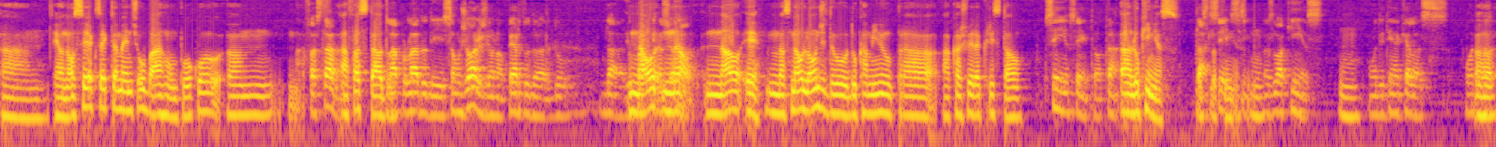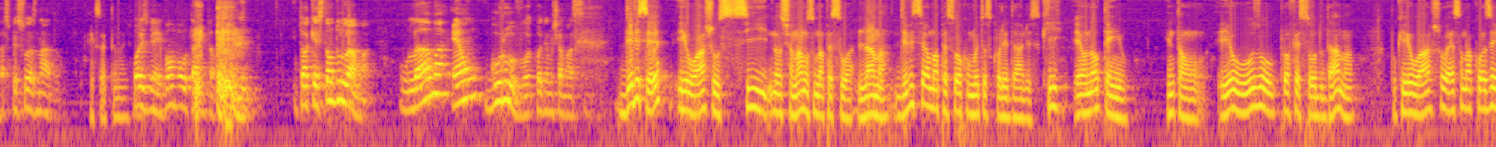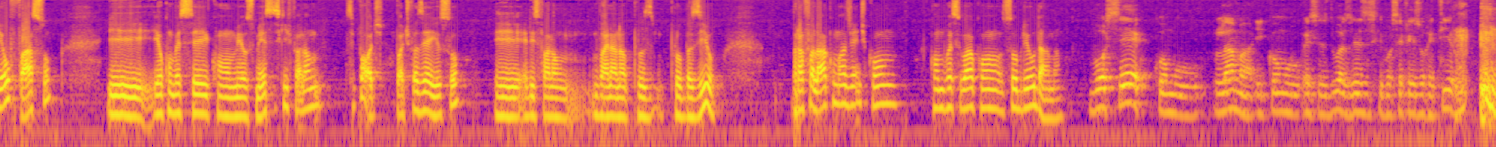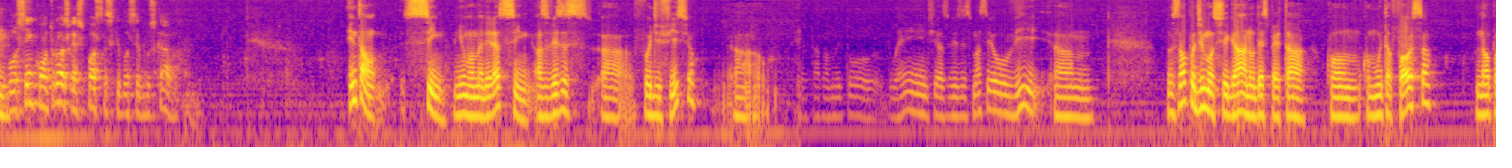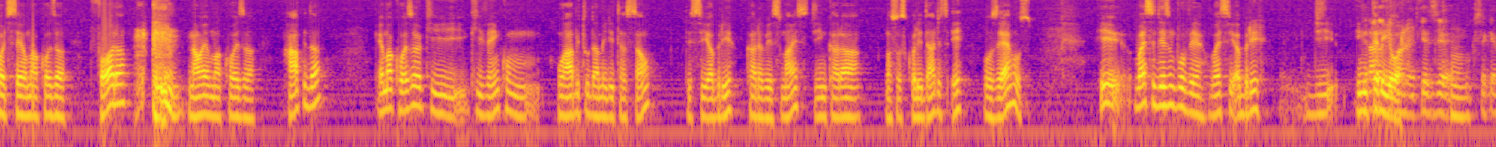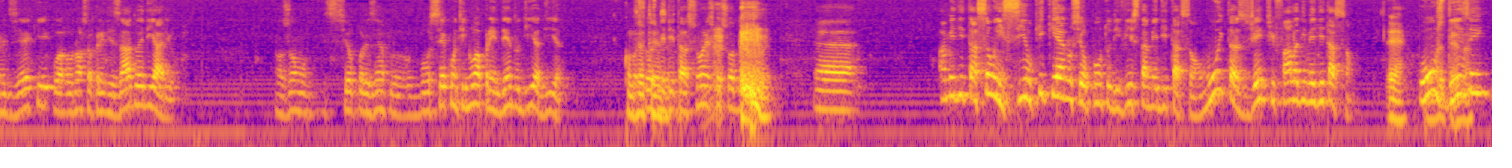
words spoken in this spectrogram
Um, eu não sei exatamente o bairro, um pouco um, afastado. Afastado. Lá para o lado de São Jorge ou não, perto do, do, da, do não? Não, não, é, mas não longe do, do caminho para a Cachoeira Cristal. Sim, eu sei, então tá. Ah, Luquinhas. Tá, As sim, Luquinhas. sim, hum. nas Loquinhas, Hum, onde tem aquelas, onde as pessoas nadam. exatamente. Pois bem, vamos voltar então. Então a questão do lama. O lama é um guru, podemos chamar assim. Deve ser, eu acho, se nós chamamos uma pessoa lama, deve ser uma pessoa com muitas qualidades que eu não tenho. Então, eu uso o professor do Dharma porque eu acho essa uma coisa que eu faço e eu conversei com meus mestres que falam, você pode, pode fazer isso. E eles falam, vai lá para o Brasil para falar com a gente, com, com o pessoal com, sobre o Dharma. Você, como lama e como essas duas vezes que você fez o retiro, você encontrou as respostas que você buscava? Então, sim, de uma maneira sim. Às vezes ah, foi difícil. ah, eu estava muito doente, às vezes, mas eu vi. ahm, nós não podemos chegar no despertar com, com muita força. Não pode ser uma coisa fora, não é uma coisa rápida. É uma coisa que, que vem com o hábito da meditação, de se abrir cada vez mais, de encarar nossas qualidades e os erros e vai se desenvolver, vai se abrir de interior. Quer dizer, Hum. o que você quer me dizer é que o, o nosso aprendizado é diário. Nós vamos, se eu, por exemplo, você continua aprendendo dia a dia, Com com as suas meditações, com a sua. É, a meditação em si, o que, que é no seu ponto de vista a meditação? Muita gente fala de meditação. É. Uns certeza. dizem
